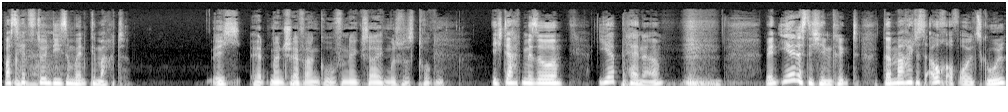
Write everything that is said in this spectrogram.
Was hättest du in diesem Moment gemacht? Ich hätte meinen Chef angerufen und gesagt, ich muss was drucken. Ich dachte mir so, ihr Penner, wenn ihr das nicht hinkriegt, dann mache ich das auch auf Oldschool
